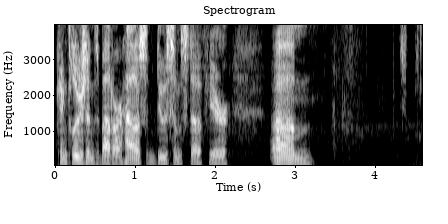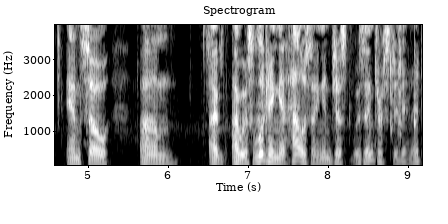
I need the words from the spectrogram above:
conclusions about our house and do some stuff here. Um, and so um, I, I, was looking at housing and just was interested in it.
